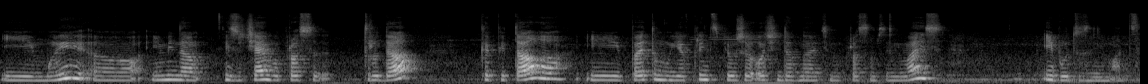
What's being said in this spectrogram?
и мы э, именно изучаем вопросы труда, капитала, и поэтому я, в принципе, уже очень давно этим вопросом занимаюсь и буду заниматься.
